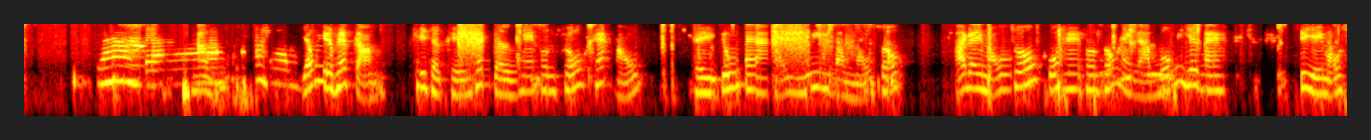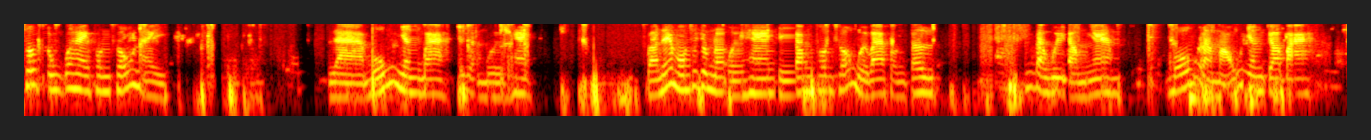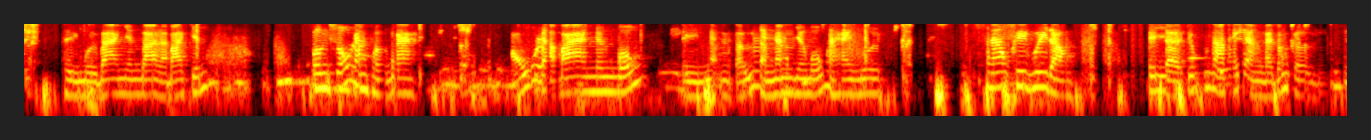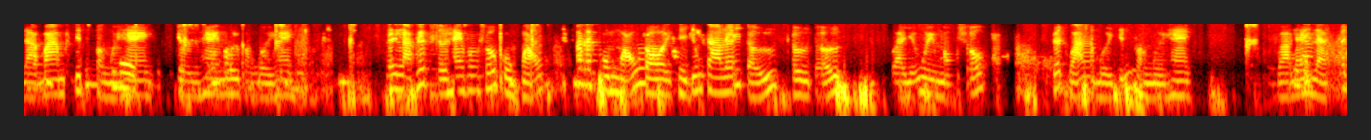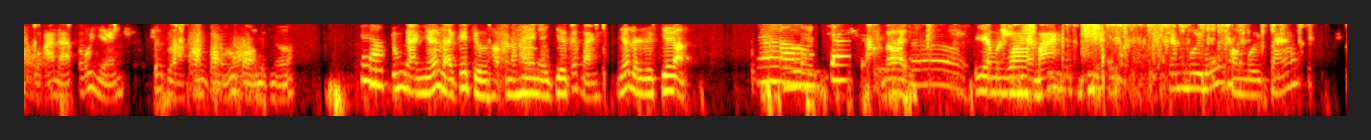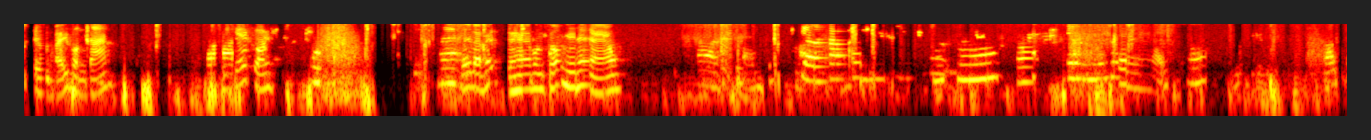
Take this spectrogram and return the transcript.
Không. Giống như phép cộng. Khi thực hiện phép trừ hai phân số khác mẫu thì chúng ta phải quy đồng mẫu số. Ở đây mẫu số của hai phân số này là 4 với 3 như vậy mẫu số chung của hai phân số này là 4 nhân 3 tức là 12 và nếu mẫu số chung là 12 thì trong phân số 13 phần 4 chúng ta quy đồng nha. 4 là mẫu nhân cho 3 thì 13 nhân 3 là 39 phân số 5 phần 3 mẫu là 3 nhân 4 thì tử là 5 nhân 4 là 20 sau khi quy đồng, bây giờ chúng ta thấy rằng bài toán trừ là 39 phần 12 trừ 20 phần 12 đây là phép trừ hai phân số cùng mẫu. Nó đã cùng mẫu rồi thì chúng ta lấy tử, trừ tử và giữ nguyên một số. Kết quả là 19 phần 12 và đây là kết quả đã tối giản, tức là không còn rút gọn được nữa chúng ta nhớ lại cái trường hợp này hay này chưa các bạn. Nhớ được được chưa? Rồi bây giờ mình qua ba. 54 phần 16 trừ 7 phần 8 xét coi. Đây là phép trừ hai phân số như thế nào?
